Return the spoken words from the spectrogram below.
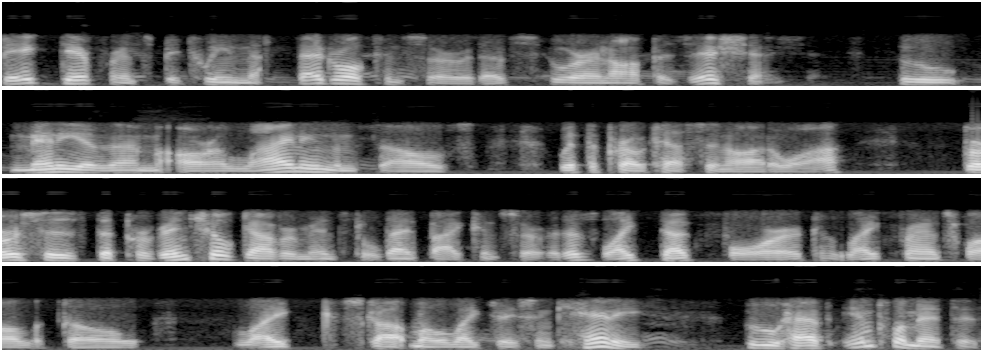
big difference between the federal conservatives who are in opposition, who many of them are aligning themselves with the protests in Ottawa, versus the provincial governments led by conservatives like Doug Ford, like Francois Legault, like Scott Moe, like Jason Kenney, who have implemented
